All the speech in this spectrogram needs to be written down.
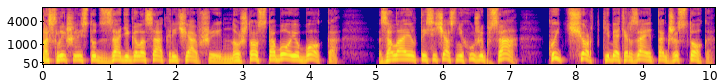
Послышались тут сзади голоса, кричавшие «Но что с тобою, Бокка? Залаял ты сейчас не хуже пса? Кой черт тебя терзает так жестоко?»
